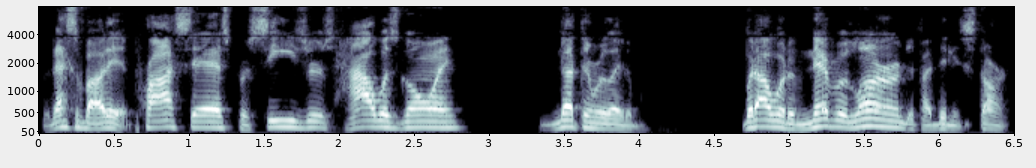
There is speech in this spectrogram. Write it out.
but that's about it. Process, procedures, how it's going, nothing relatable. But I would have never learned if I didn't start.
